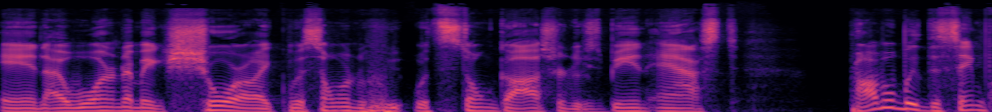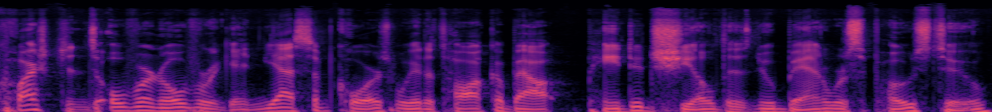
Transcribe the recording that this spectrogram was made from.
And I wanted to make sure, like, with someone who, with Stone Gossard, who's being asked probably the same questions over and over again. Yes, of course, we're going to talk about Painted Shield, his new band. We're supposed to,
